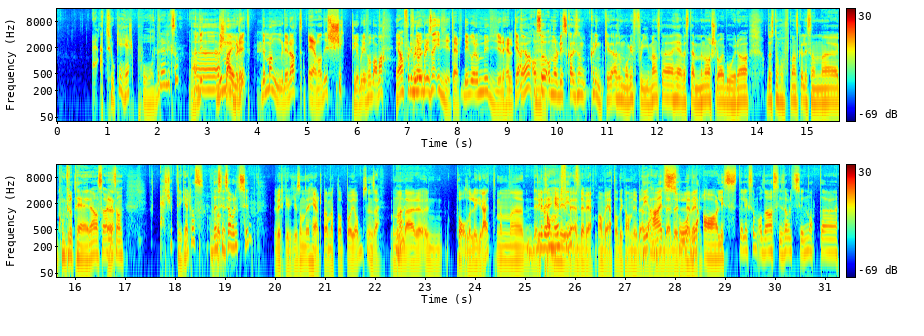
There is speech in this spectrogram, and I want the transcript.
Jeg, tror ikke helt på dere, liksom. Ja, de, Eh, de mangler, det mangler at en av de skikkelig blir forbanna. Ja, fordi For de blir sånn irritert. De går og murrer hele tida. Ja, og, mm. og når de skal liksom klinke altså Morgan Freeman skal heve stemmen og slå i bordet, og Dustin Hoffman skal liksom uh, konfrontere, og så er det litt sånn Jeg kjøpte det ikke helt, altså. Og det syns jeg var litt synd. Det virker ikke som de helt har møtt opp på jobb, syns jeg. Men Nei. det er ø, tålelig greit. Men de Det de leverer kan helt mye fint. bedre. Vet, man vet at de kan mye bedre De er enn det så de De er A-liste, liksom, og da syns jeg vel synd at uh,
